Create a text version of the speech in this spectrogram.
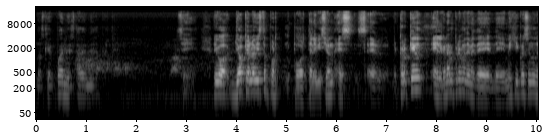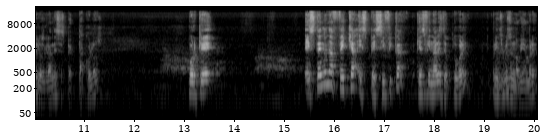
los que pueden estar en esa parte. Sí. Digo, yo que lo he visto por, por televisión, es, es, eh, creo que el Gran Premio de, de- de México es uno de los grandes espectáculos. Porque está en una fecha específica, que es finales de octubre, principios de noviembre,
